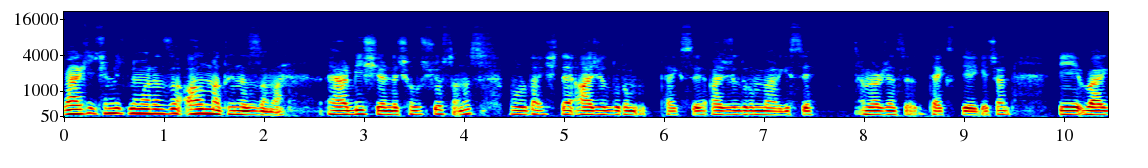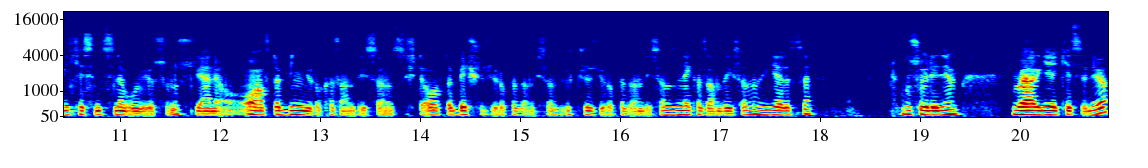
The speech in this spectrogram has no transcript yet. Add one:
vergi kimlik numaranızı almadığınız zaman eğer bir iş yerinde çalışıyorsanız burada işte acil durum taxi, acil durum vergisi, emergency tax diye geçen bir vergi kesintisine uğruyorsunuz. Yani o hafta 1000 euro kazandıysanız, işte o hafta 500 euro kazandıysanız, 300 euro kazandıysanız, ne kazandıysanız yarısı bu söylediğim vergiye kesiliyor.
